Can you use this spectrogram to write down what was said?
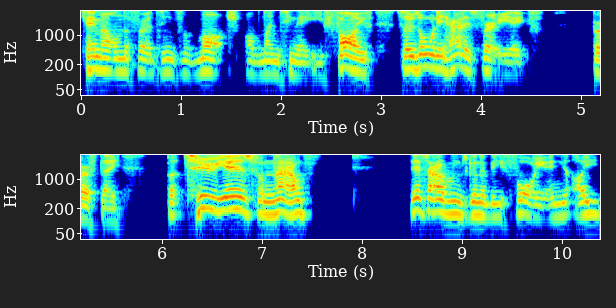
Came out on the 13th of March of 1985. So he's already had his 38th birthday. But two years from now, this album's going to be 40, and I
